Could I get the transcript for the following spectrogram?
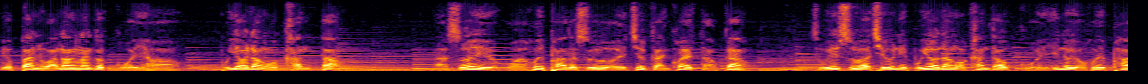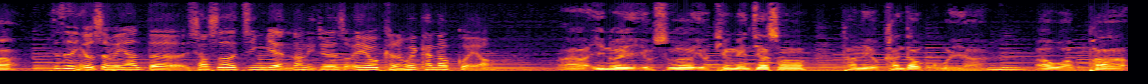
有办法让那个鬼哈、哦，不要让我看到，啊，所以我会怕的时候，我就赶快祷告，主耶稣啊，求你不要让我看到鬼，因为我会怕。就是有什么样的小时候的经验，让你觉得说，哎有可能会看到鬼哦？啊，因为有时候有听人家说他们有看到鬼啊，嗯、哼然后我怕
